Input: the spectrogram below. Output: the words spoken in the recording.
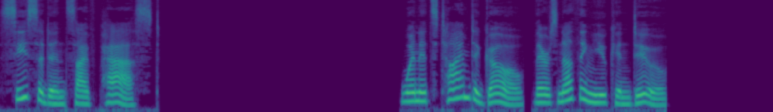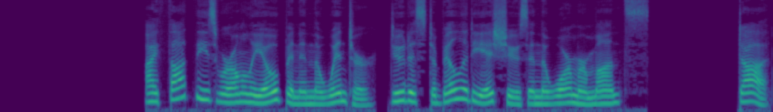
Seacidents I've passed. When it's time to go, there's nothing you can do. I thought these were only open in the winter, due to stability issues in the warmer months. Dot.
